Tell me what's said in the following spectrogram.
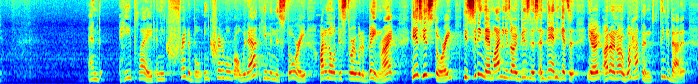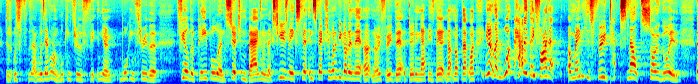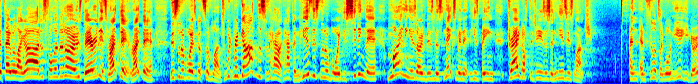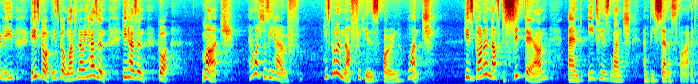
And he played an incredible, incredible role. Without him in this story, I don't know what this story would have been, right? Here's his story. He's sitting there minding his own business, and then he gets it, you know, I don't know, what happened? Think about it. Was, was everyone looking through the, you know, walking through the, field of people and searching bags and like, excuse me, inspection, what have you got in there? Oh, no food there, dirty nappies there, not, not that one. You know, like what, how did they find out? Or maybe his food t- smelt so good that they were like, ah, oh, just follow the nose. There it is, right there, right there. This little boy's got some lunch. Regardless of how it happened, here's this little boy, he's sitting there minding his own business. Next minute, he's being dragged off to Jesus and here's his lunch. And, and Philip's like, well, here you go. He, he's, got, he's got lunch. No, he hasn't. He hasn't got much. How much does he have? He's got enough for his own lunch. He's got enough to sit down and eat his lunch and be satisfied.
